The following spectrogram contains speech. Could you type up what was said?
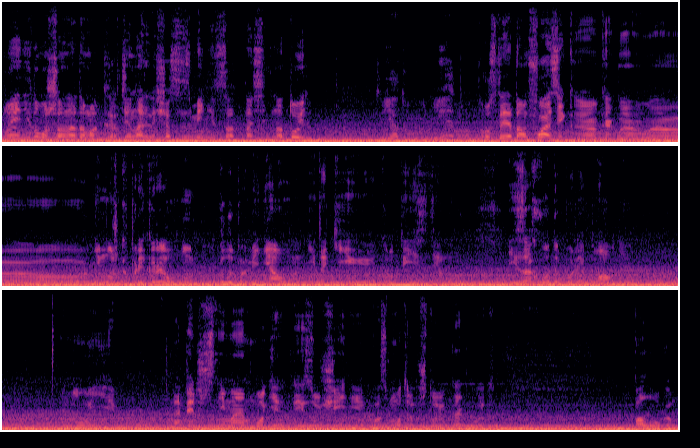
Ну, я не думаю, что она там кардинально сейчас изменится относительно той. Я думаю, нет. Просто я там фазик э, как бы э, немножко прикрыл, ну, углы поменял, не такие крутые сделал. И заходы более плавные. Ну и опять же снимаем логи для изучения, посмотрим, что и как будет по логам.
